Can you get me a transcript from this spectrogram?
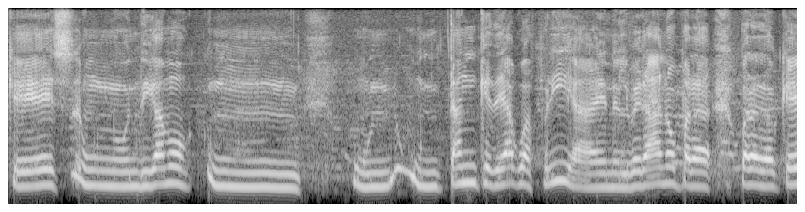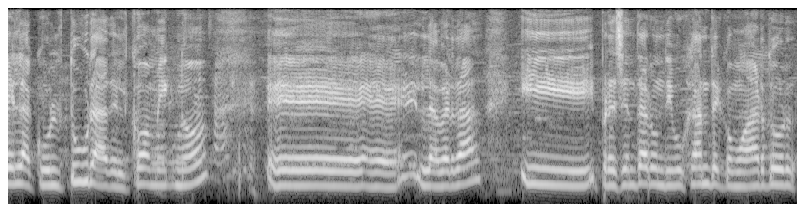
es un, digamos, un, tanque de agua fría en el verano para, para lo que es la cultura del cómic, ¿no? Eh, la verdad, y presentar un dibujante como Arthur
